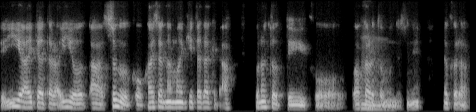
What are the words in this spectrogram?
でいい相手だったらいいよ、あすぐこう会社の名前聞いただけで、あこの人っていうこう分かると思うんですね。だから、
